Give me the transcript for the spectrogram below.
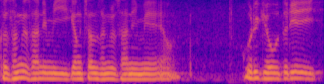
그 선교사님이 이경찬 선교사님이에요. 우리 교우들이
